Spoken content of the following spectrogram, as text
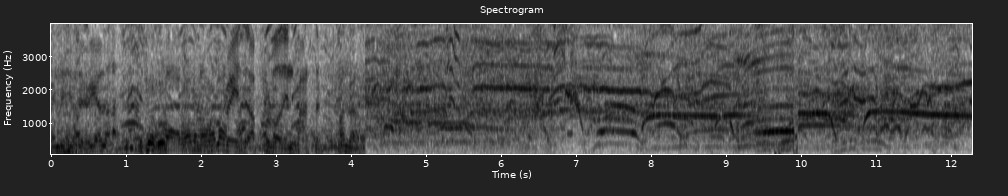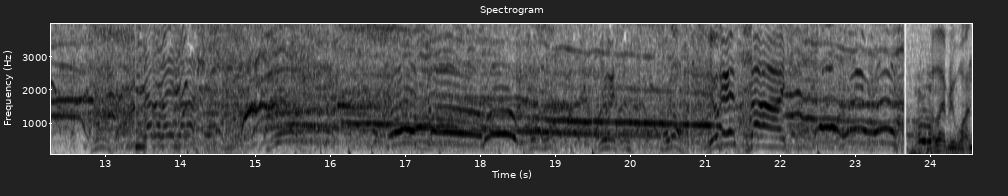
And this is the real craze of football in Panster. Yogesh, Hello everyone,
